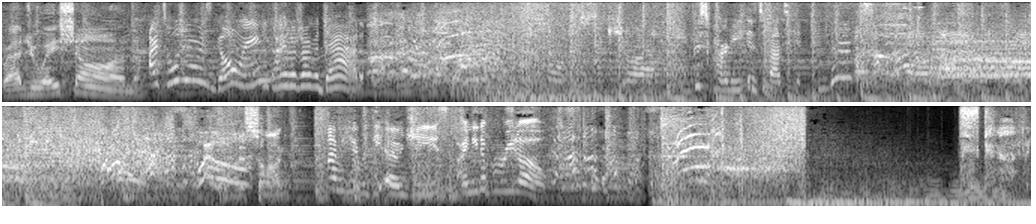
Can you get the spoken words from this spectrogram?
Graduation. I told you I was going. I had to drive a dad. This party is about to get This song. I'm here with the OGs. I need a burrito. this cannot be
